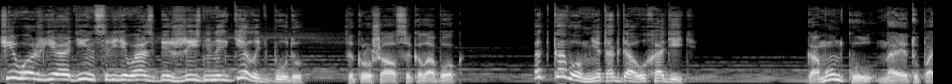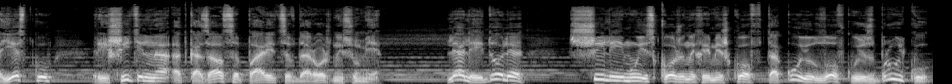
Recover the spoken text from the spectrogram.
«Чего ж я один среди вас безжизненных делать буду?» Сокрушался Колобок «От кого мне тогда уходить?» Гомункул на эту поездку решительно отказался париться в дорожной суме Ляля и Доля сшили ему из кожаных ремешков такую ловкую сбруйку,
